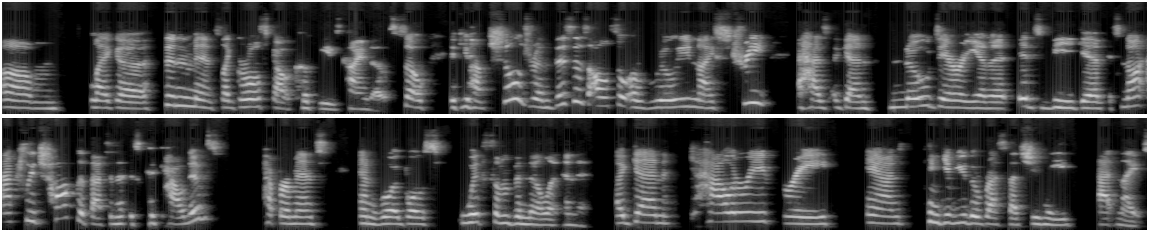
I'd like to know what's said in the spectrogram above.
um like a thin mints, like Girl Scout cookies, kind of. So if you have children, this is also a really nice treat. It has again no dairy in it. It's vegan. It's not actually chocolate that's in it. It's cacao nibs, peppermint, and rooibos with some vanilla in it. Again, calorie free and can give you the rest that you need at night.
